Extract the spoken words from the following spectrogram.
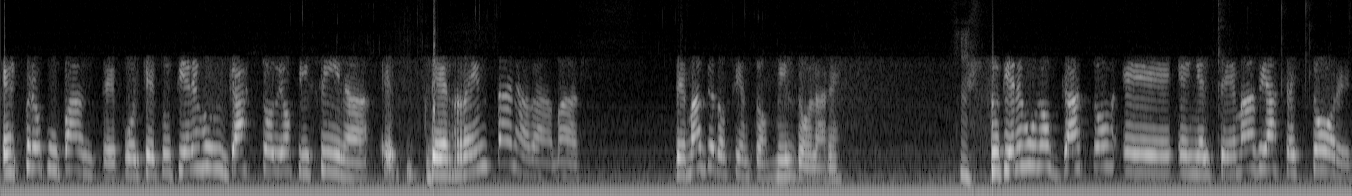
es preocupante porque tú tienes un gasto de oficina eh, de renta nada más de más de 200 mil dólares. Hmm. Tú tienes unos gastos eh, en el tema de asesores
